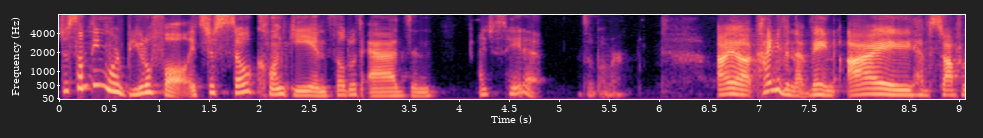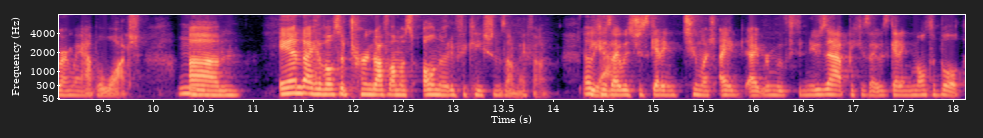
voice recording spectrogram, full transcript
Just something more beautiful. It's just so clunky and filled with ads, and I just hate it. It's a bummer. I uh, kind of in that vein, I have stopped wearing my Apple Watch. Mm. Um, and I have also turned off almost all notifications on my phone oh, because yeah. I was just getting too much. I, I removed the news app because I was getting multiple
